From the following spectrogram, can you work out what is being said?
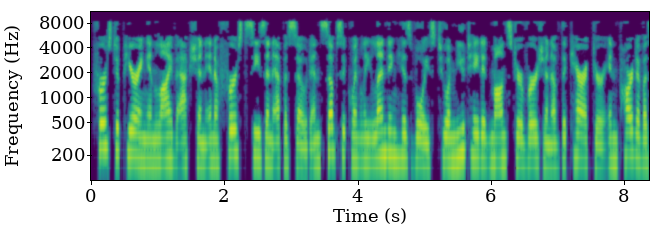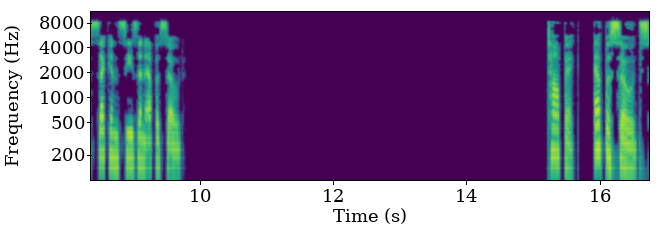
first appearing in live action in a first-season episode and subsequently lending his voice to a mutated monster version of the character in part of a second-season episode. Topic: Episodes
